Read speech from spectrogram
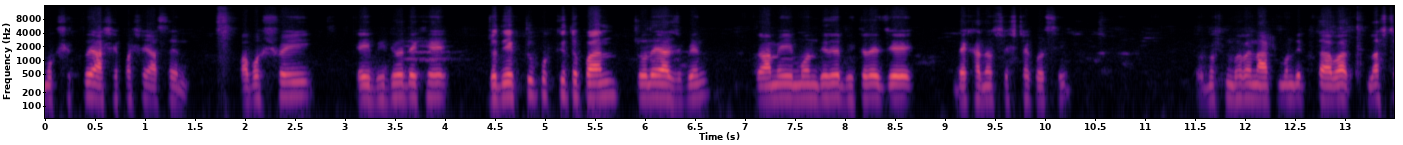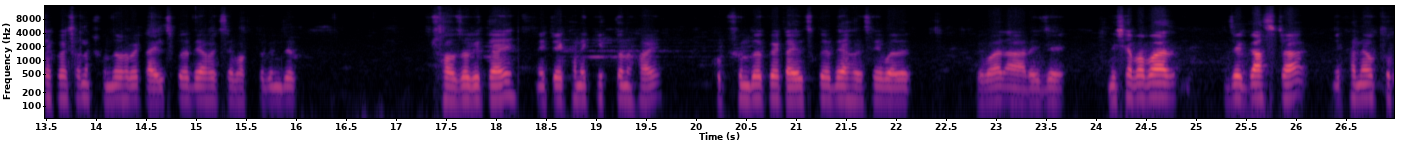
মুর্শিদপুরের আশেপাশে আছেন অবশ্যই এই ভিডিও দেখে যদি একটু উপকৃত পান, চলে আসবেন। তো আমি মন্দিরের ভিতরে যে দেখানোর চেষ্টা করছি, তো নতুনভাবে নাট মন্দিরটা আবার প্লাস্টার হয়েছে, অনেক সুন্দরভাবে টাইলস করে দেওয়া হয়েছে ভক্তবৃন্দের সহযোগিতায়। এটা এখানে কীর্তন হয়, খুব সুন্দর করে টাইলস করে দেওয়া হয়েছে এবার এবার আর এই যে নিশা বাবার যে গাছটা, এখানেও খুব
